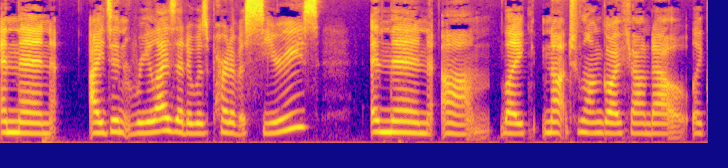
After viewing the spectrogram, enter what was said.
and then I didn't realize that it was part of a series and then um like not too long ago i found out like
